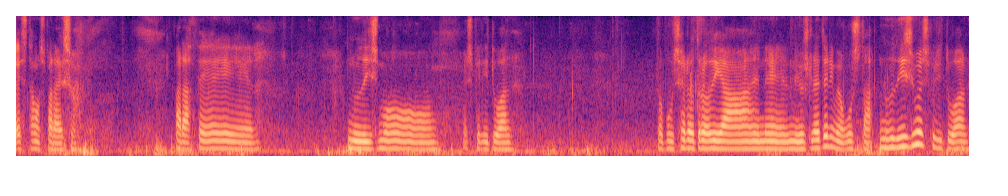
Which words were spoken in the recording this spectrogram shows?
estamos para eso, para hacer nudismo espiritual. Lo puse el otro día en el newsletter y me gusta. Nudismo espiritual.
